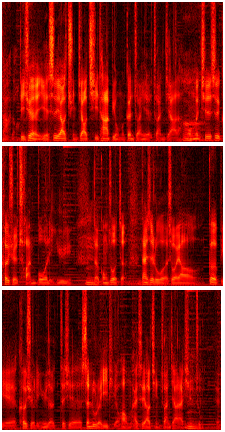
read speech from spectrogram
大的哦。的确，也是要请教其他比我们更专业的专家了。哦。我们其实是科学传播领域的工作者，嗯，但是如果说要个别科学领域的这些深入的议题的话，我们还是要请专家来协助。嗯。对，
